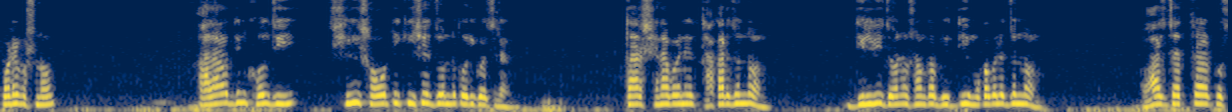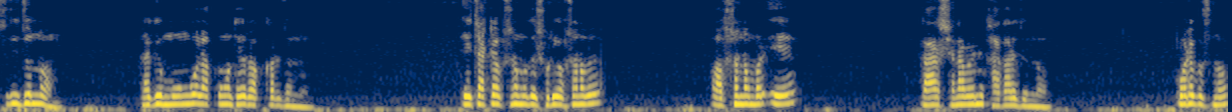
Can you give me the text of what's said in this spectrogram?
পরের প্রশ্ন, আলাউদ্দিন খলজি সিঁড়ি শহরটি কিসের জন্য তৈরি করেছিলেন? তার সেনাবাহিনীর থাকার জন্য? দিল্লি জনসংখ্যা বৃদ্ধি মোকাবেলার জন্য? হজ যাত্রার প্রস্তুতির জন্য? নাকি মঙ্গল আক্রমণ থেকে রক্ষার জন্য? এই চারটে অপশনের মধ্যে সরি অপশান হবে। অপশান নম্বর এ তার সেনাবাহিনী থাকার জন্য। পরে প্রশ্ন,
